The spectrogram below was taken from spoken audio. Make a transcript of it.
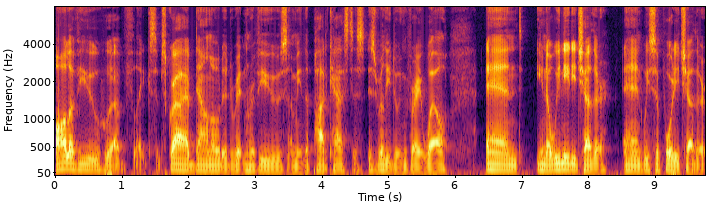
all of you who have like subscribed downloaded written reviews I mean the podcast is, is really doing very well and you know we need each other and we support each other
